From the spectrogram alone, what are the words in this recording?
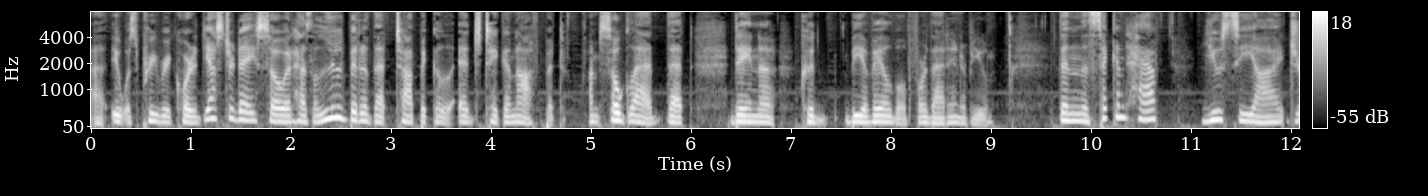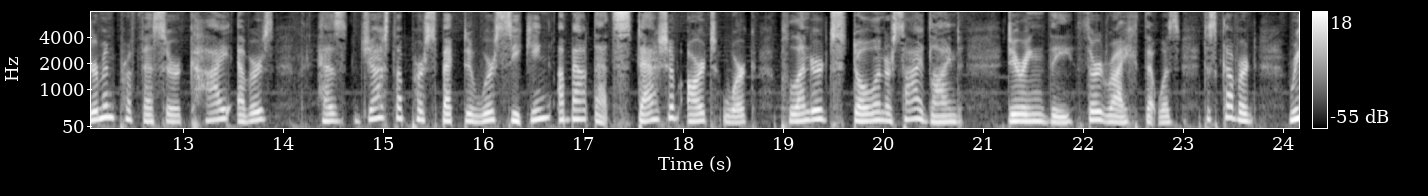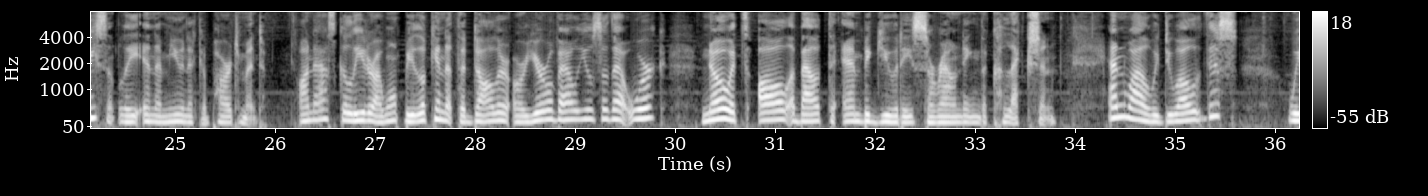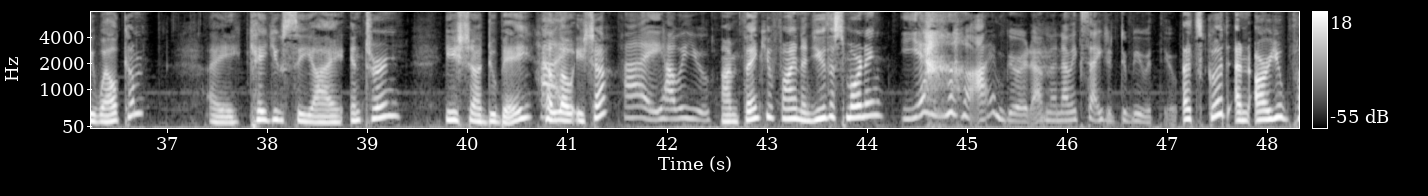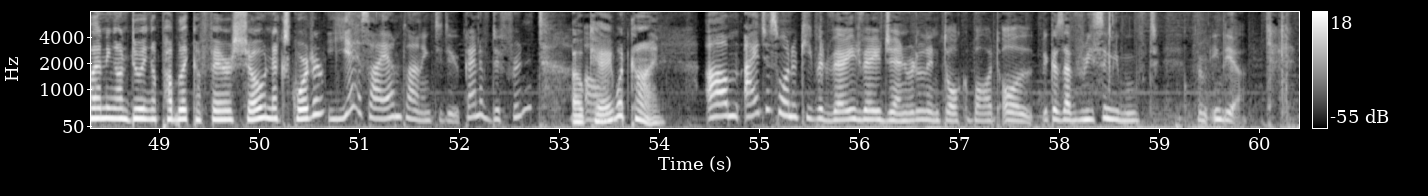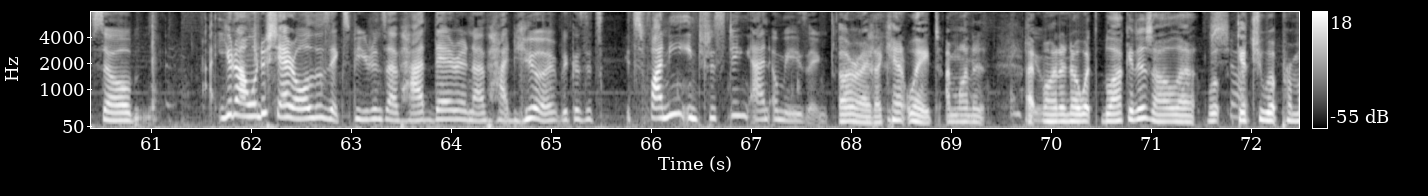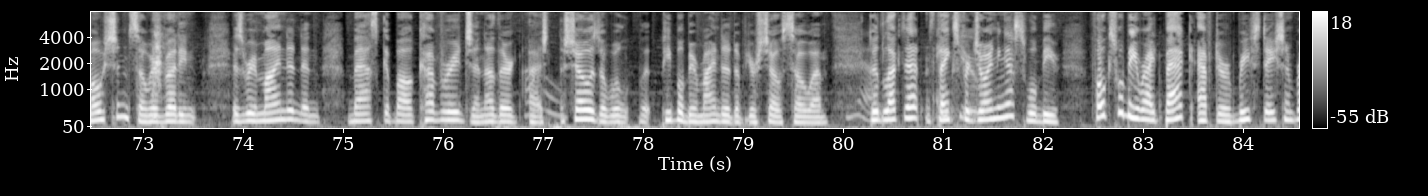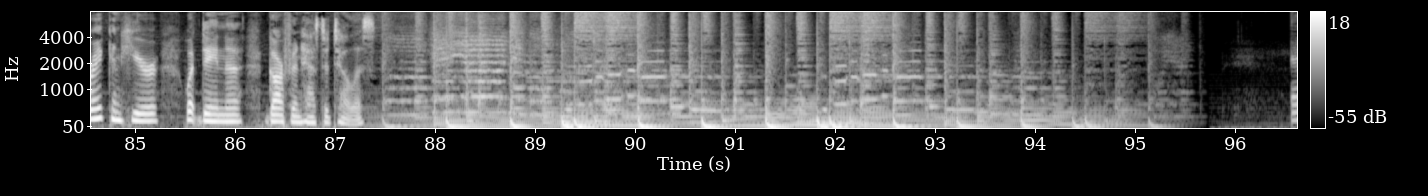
Uh, it was pre recorded yesterday, so it has a little bit of that topical edge taken off, but I'm so glad that Dana could be available for that interview. Then the second half, UCI German professor Kai Evers has just the perspective we're seeking about that stash of artwork plundered, stolen, or sidelined during the Third Reich that was discovered recently in a Munich apartment. On Ask a Leader, I won't be looking at the dollar or euro values of that work. No, it's all about the ambiguity surrounding the collection. And while we do all of this, we welcome a KUCI intern, Isha Dubey. Hi. Hello, Isha. Hi, how are you? I'm thank you fine. And you this morning? Yeah, I'm good. I'm and I'm excited to be with you. That's good. And are you planning on doing a public affairs show next quarter? Yes, I am planning to do kind of different. Okay, Um, what kind? Um, I just want to keep it very, very general and talk about all because I've recently moved from India. So, you know, I want to share all those experience I've had there and I've had here because it's it's funny, interesting, and amazing. All right, I can't wait. I want to. I want to know what block it is. I'll uh, we'll Sure. get you a promotion so everybody is reminded. And basketball coverage and other uh, Oh. shows, or will people be reminded of your show. So, um, Yeah. good luck that. And Thank thanks for joining us. We'll be folks. We'll be right back after a brief station break and hear what Dana Garfin has to tell us.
